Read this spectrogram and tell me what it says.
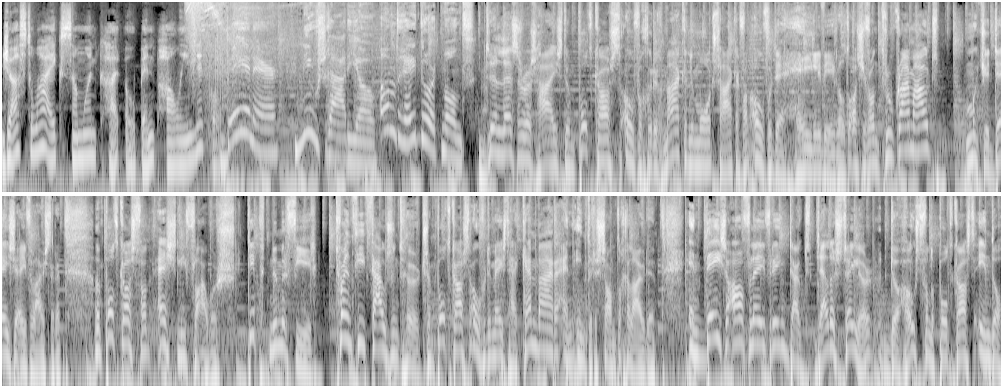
Just like someone cut open Polly Nickel. BNR Nieuwsradio. André Dortmund. De Lazarus Heist, een podcast over geruchtmakende moordzaken van over de hele wereld. Als je van true crime houdt, moet je deze even luisteren. Een podcast van Ashley Flowers. Tip nummer 4. 20.000 Hertz, een podcast over de meest herkenbare en interessante geluiden. In deze aflevering duikt Dallas Taylor, de host van de podcast, in de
